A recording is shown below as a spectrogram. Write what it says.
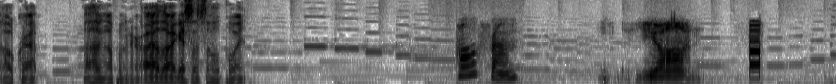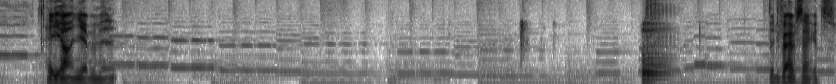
Oh crap! I hung up on her. Although I guess that's the whole point. Call from Yawn. Hey, Jan, you have a minute. Fifty-five seconds.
